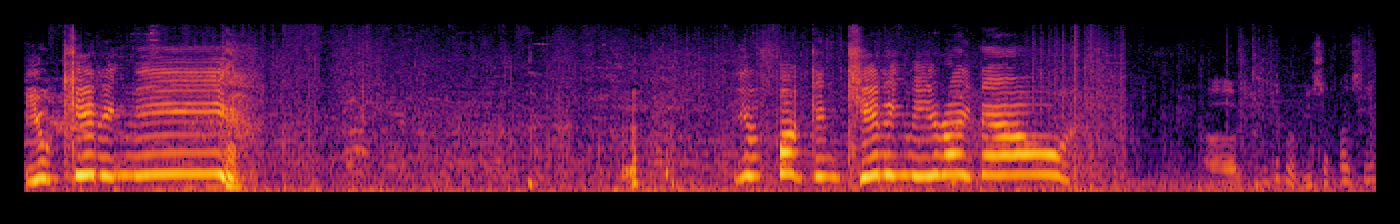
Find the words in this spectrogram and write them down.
you kidding me? You fucking kidding me right now? Uh, should we get a resupply soon?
